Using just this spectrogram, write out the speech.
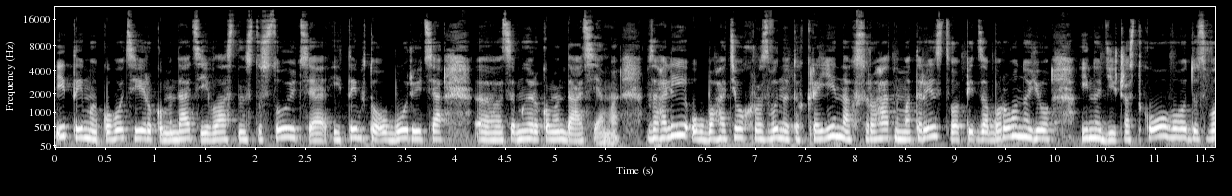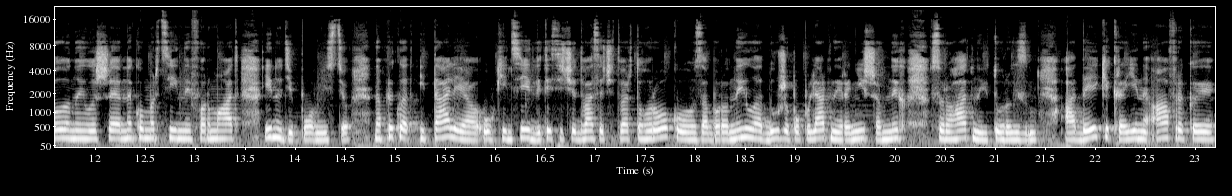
і тими, кого ці рекомендації власне стосуються, і тим, хто обурюється е, цими рекомендаціями. Взагалі, у багатьох розвинутих країнах сурогатне материнство під забороною, іноді частково дозволений лише некомерційний формат, іноді повністю. Наприклад, Італія у кінці 2024 року заборонила дуже популярний раніше в них сурогатний туризм. А деякі країни Африки,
